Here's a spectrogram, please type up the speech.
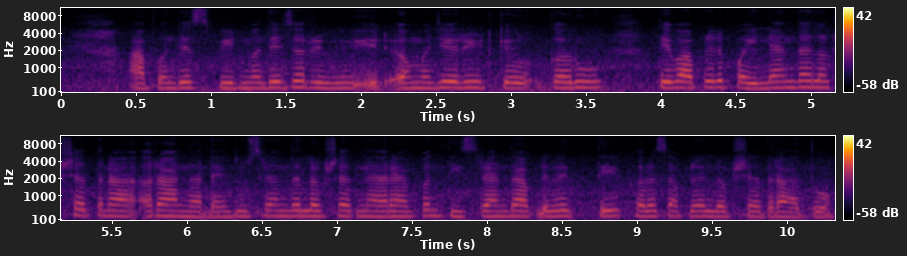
आपण ते स्पीडमध्ये जर रिवी म्हणजे रीड के करू तेव्हा आपल्याला पहिल्यांदा लक्षात रा राहणार नाही दुसऱ्यांदा लक्षात नाही राहणार पण तिसऱ्यांदा आपल्याला ते खरंच आपल्या लक्षात राहतो.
